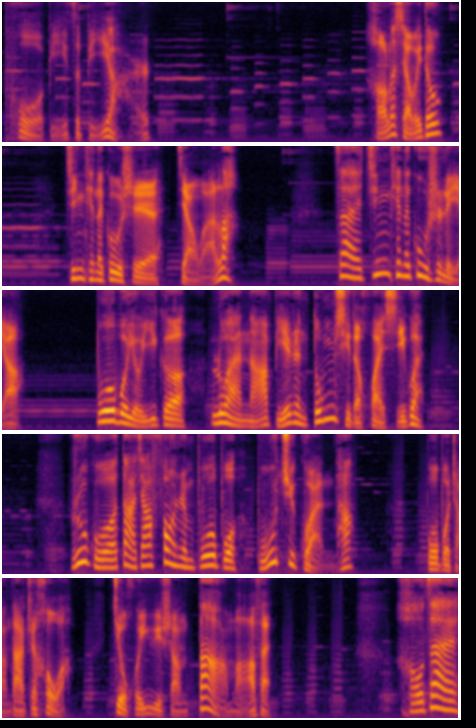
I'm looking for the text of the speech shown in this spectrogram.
破鼻子比尔。好了，小围兜，今天的故事讲完了。在今天的故事里啊，波波有一个乱拿别人东西的坏习惯。如果大家放任波波不去管他，波波长大之后啊，就会遇上大麻烦。好在。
